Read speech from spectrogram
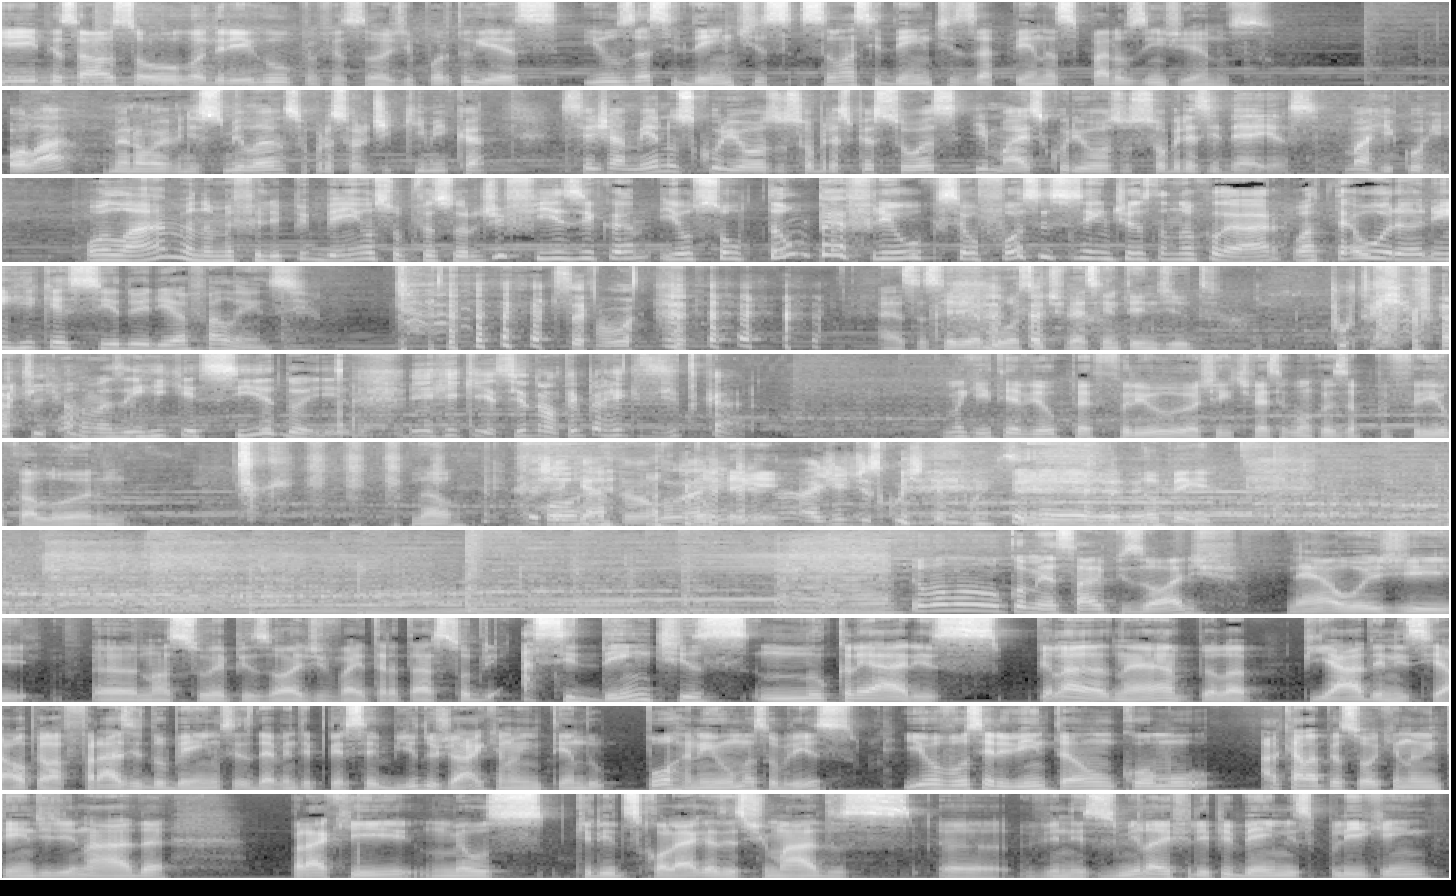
E aí, pessoal, eu sou o Rodrigo, professor de português, e os acidentes são acidentes apenas para os ingênuos. Olá, meu nome é Vinícius Milan, sou professor de Química. Seja menos curioso sobre as pessoas e mais curioso sobre as ideias. Marie Curie. Olá, meu nome é Felipe Ben, eu sou professor de física e eu sou tão pé frio que se eu fosse cientista nuclear, até o urânio enriquecido iria à falência. Essa é boa. Essa seria boa se eu tivesse entendido. Puta que pariu. Porra, mas enriquecido aí. Enriquecido não tem pré-requisito, cara. Mas o que tem a ver o pé frio? Eu achei que tivesse alguma coisa frio, calor. Não? Deixa quieto. A Não gente, peguei. a gente discute depois. Não peguei. Então vamos começar o episódio, né? Hoje ah, nosso episódio vai tratar sobre acidentes nucleares. Pela, né, pela piada inicial, pela frase do bem, vocês devem ter percebido já que eu não entendo porra nenhuma sobre isso. E eu vou servir então como aquela pessoa que não entende de nada para que meus queridos colegas estimados ah, Vinícius Mila e Felipe Bem me expliquem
